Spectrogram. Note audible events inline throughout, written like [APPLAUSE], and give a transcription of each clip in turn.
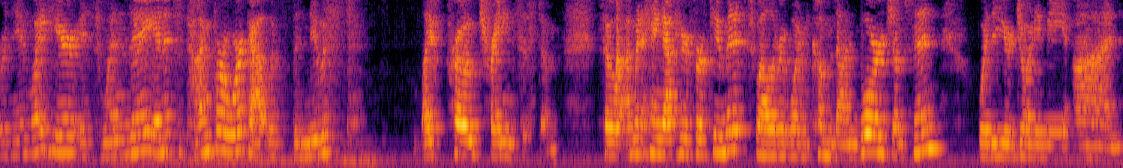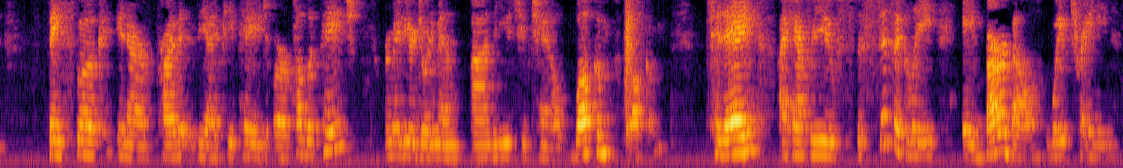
Roseann White here. It's Wednesday and it's time for a workout with the newest Life Pro training system. So I'm going to hang out here for a few minutes while everyone comes on board, jumps in, whether you're joining me on Facebook in our private VIP page or public page, or maybe you're joining me on, on the YouTube channel. Welcome, welcome. Today I have for you specifically a barbell weight training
